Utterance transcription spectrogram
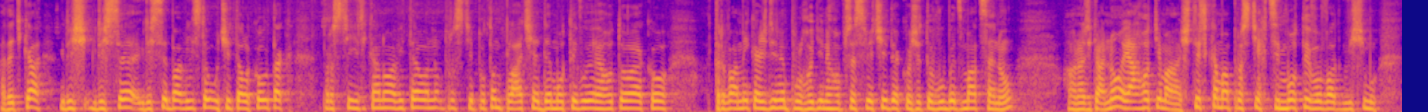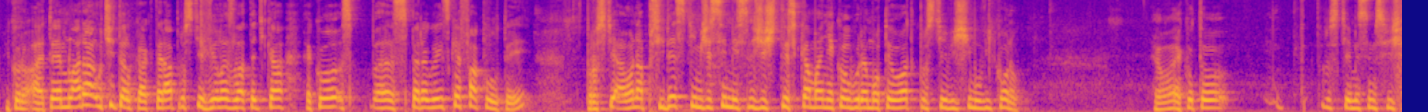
a teďka, když, když, se, když se baví s tou učitelkou, tak prostě jí říká, no a víte, on prostě potom pláče, demotivuje ho to, jako trvá mi každý den půl hodiny ho přesvědčit, jako že to vůbec má cenu. A ona říká, no já ho těma čtyřkama prostě chci motivovat k vyššímu výkonu. Ale to je mladá učitelka, která prostě vylezla teďka jako z, z pedagogické fakulty. Prostě a ona přijde s tím, že si myslí, že čtyřkama někoho bude motivovat k prostě vyššímu výkonu. Jo, jako to, prostě myslím si, že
